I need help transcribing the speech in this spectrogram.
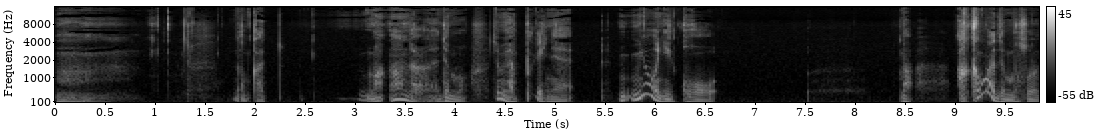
うん。なんか、ま、なんだろうね。でも、でもやっぱりね、妙にこう、まあ、あくまでもそ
